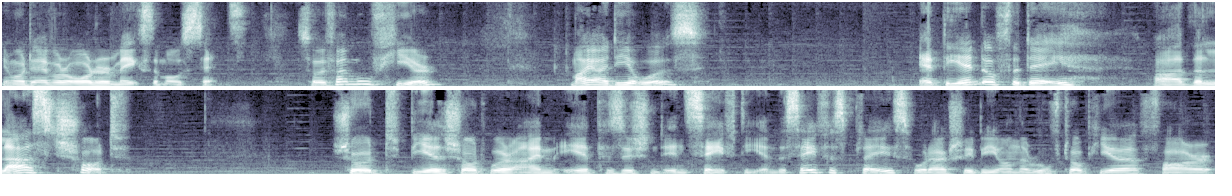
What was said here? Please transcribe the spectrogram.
in whatever order makes the most sense. So if I move here, my idea was, at the end of the day, uh, the last shot should be a shot where I'm uh, positioned in safety. And the safest place would actually be on the rooftop here, far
